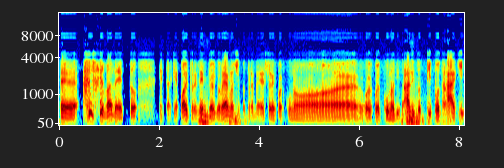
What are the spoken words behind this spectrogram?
eh, aveva detto perché poi per esempio al governo ci potrebbe essere qualcuno, eh, qualcuno di valido, tipo Draghi,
